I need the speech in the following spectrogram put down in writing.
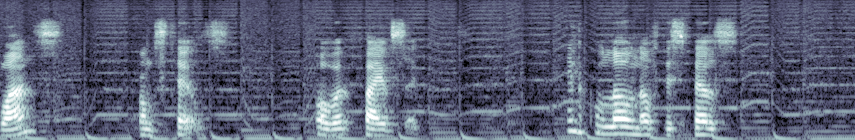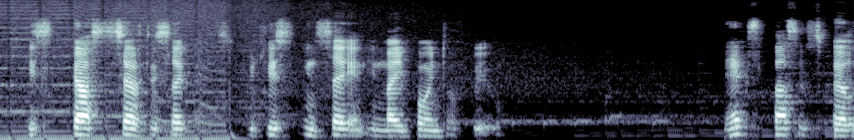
once from stealth over 5 seconds. And cooldown of the spells is just 30 seconds, which is insane in my point of view. Next passive spell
